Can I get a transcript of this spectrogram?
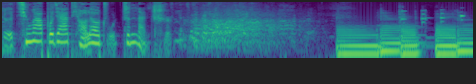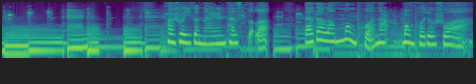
这个青蛙不加调料煮真难吃。话说，一个男人他死了，来到了孟婆那儿。孟婆就说：“啊，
